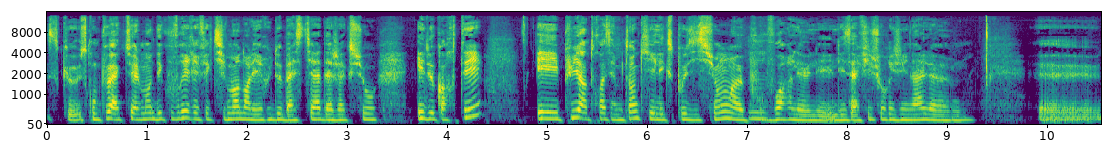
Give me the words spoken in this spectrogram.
ce que ce qu'on peut actuellement découvrir effectivement dans les rues de Bastia, d'Ajaccio et de Corté. Et puis un troisième temps qui est l'exposition pour mmh. voir les, les, les, affiches originales. Euh,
